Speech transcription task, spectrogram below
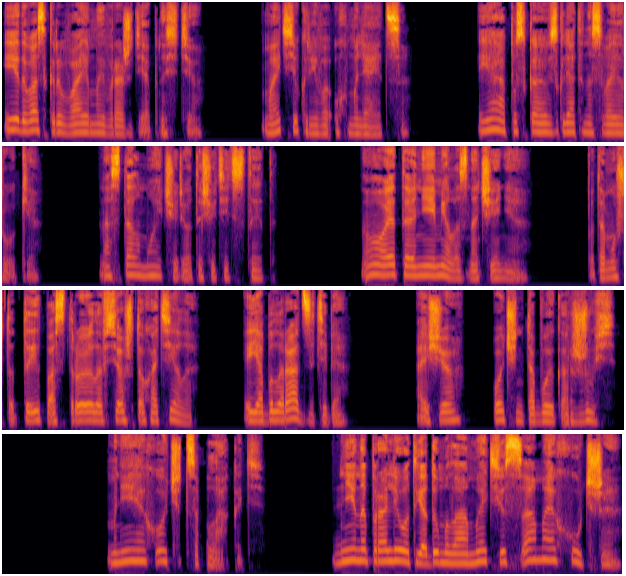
и едва скрываемой враждебностью. Мэтью криво ухмыляется. Я опускаю взгляд на свои руки. Настал мой черед ощутить стыд. Но это не имело значения, потому что ты построила все, что хотела, и я был рад за тебя. А еще очень тобой горжусь. Мне хочется плакать. Дни напролёт я думала о Мэтью самое худшее,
